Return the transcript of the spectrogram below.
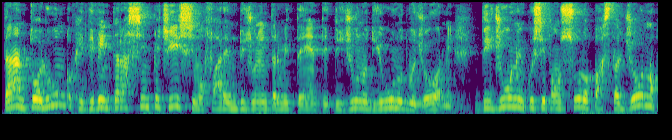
tanto a lungo che diventerà semplicissimo fare un digiuno intermittente, digiuno di uno o due giorni, digiuno in cui si fa un solo pasta al giorno,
